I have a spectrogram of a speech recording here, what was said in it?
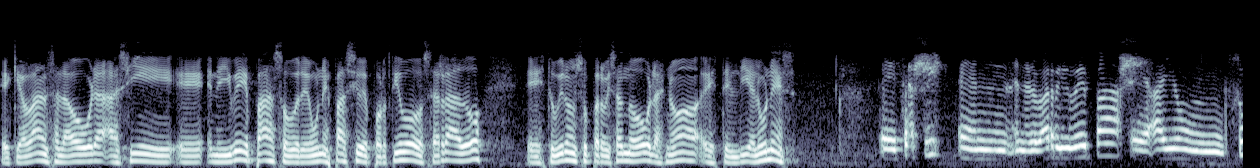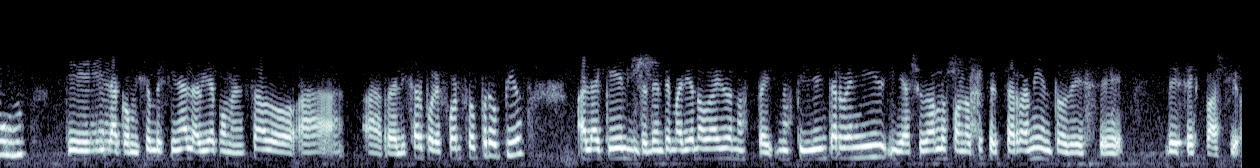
eh, que avanza la obra, allí en IBEPA, sobre un espacio deportivo cerrado, estuvieron supervisando obras, ¿no? Este, el día lunes. Es así, en, en el barrio Ibepa eh, hay un Zoom que la comisión vecinal había comenzado a, realizar por esfuerzo propio, a la que el intendente Mariano Gaido nos, nos pidió intervenir y ayudarlos con lo que es el cerramiento de ese, de ese espacio.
